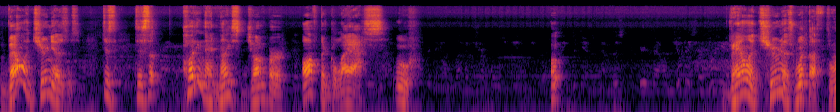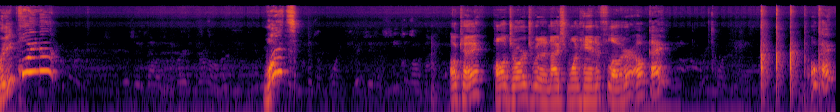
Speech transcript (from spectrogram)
Valanciunas just just putting that nice jumper off the glass. Ooh. Valanciunas with the three pointer? What? Okay, Paul George with a nice one-handed floater. Okay. Okay.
